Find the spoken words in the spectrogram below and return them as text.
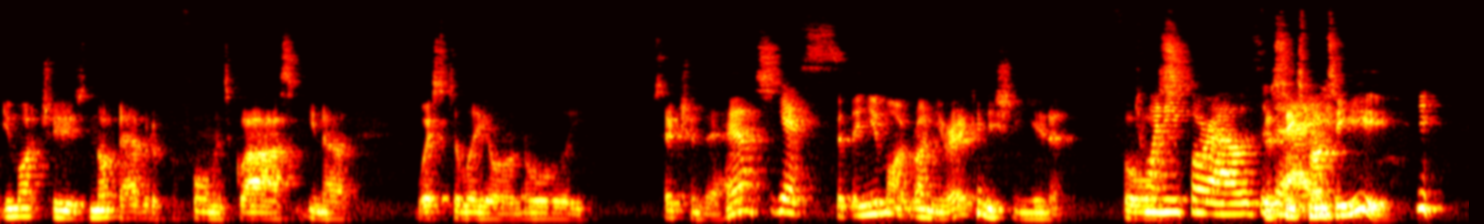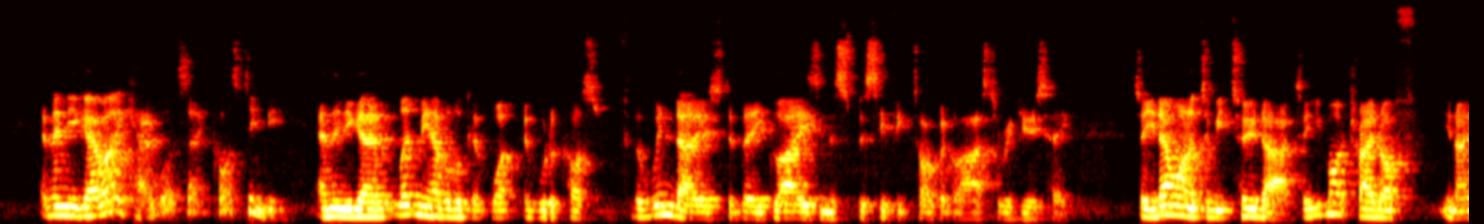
you might choose not to have it a performance glass in a westerly or a northerly section of the house, Yes. but then you might run your air conditioning unit for 24 hours a for day. six months a year. and then you go, okay, what's that costing me? And then you go, let me have a look at what it would have cost for the windows to be glazed in a specific type of glass to reduce heat. So you don't want it to be too dark. So you might trade off, you know,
